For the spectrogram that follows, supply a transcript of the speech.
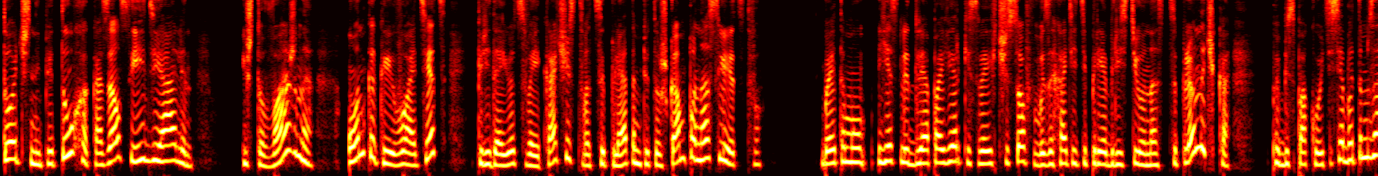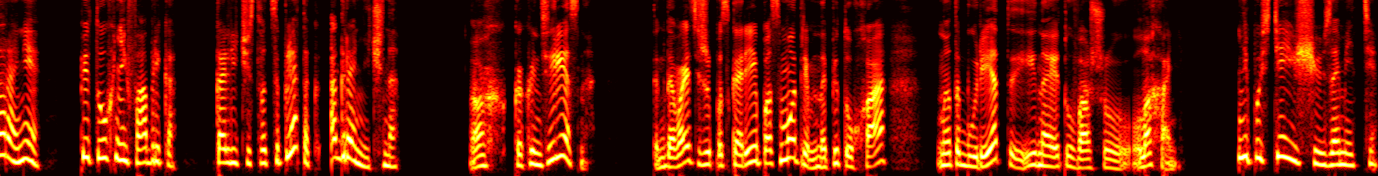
точный петух оказался идеален. И что важно — он, как и его отец, передает свои качества цыплятам-петушкам по наследству. Поэтому, если для поверки своих часов вы захотите приобрести у нас цыпленочка, побеспокойтесь об этом заранее. Петух не фабрика. Количество цыпляток ограничено. Ах, как интересно. Так давайте же поскорее посмотрим на петуха, на табурет и на эту вашу лохань. Не пустеющую, заметьте,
